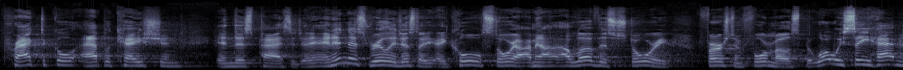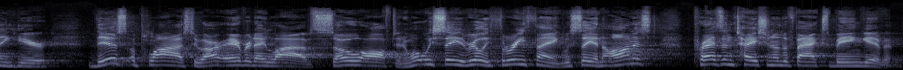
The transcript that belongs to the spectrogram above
practical application in this passage. And isn't this really just a, a cool story? I mean, I, I love this story first and foremost, but what we see happening here, this applies to our everyday lives so often. And what we see really three things we see an honest presentation of the facts being given.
